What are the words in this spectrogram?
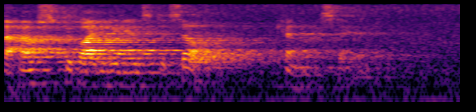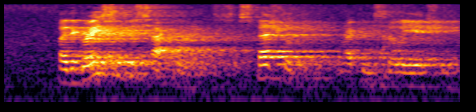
A house divided against itself cannot stand. By the grace of the sacraments, especially reconciliation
